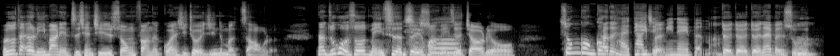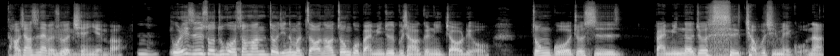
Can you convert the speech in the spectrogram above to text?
我说在二零一八年之前，其实双方的关系就已经那么糟了。那如果说每一次的对话，每一次的交流，中共公台大解密那一本吗？对对对，那本书。嗯好像是那本书的前言吧。嗯，我的意思是说，如果双方都已经那么糟，然后中国摆明就是不想要跟你交流，中国就是摆明了就是 瞧不起美国。那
